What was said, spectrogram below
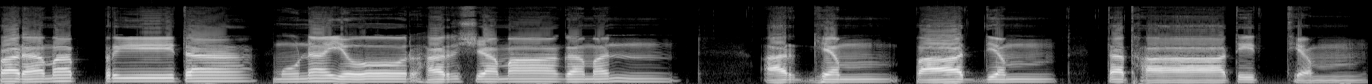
परमप्रीत मुनयोर्हर्षमागमन् अर्घ्यं पाद्यं तथातिथ्यम्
